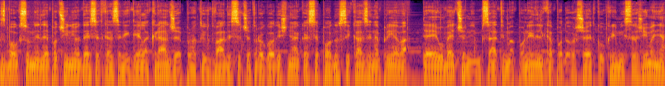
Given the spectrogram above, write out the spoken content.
Zbog sumnje da je počinio 10 kaznenih dijela krađe protiv 24-godišnjaka se podnosi kaznena prijava te je u večernjim satima ponedjeljka po dovršetku krim istraživanja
